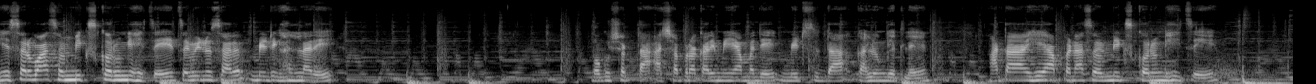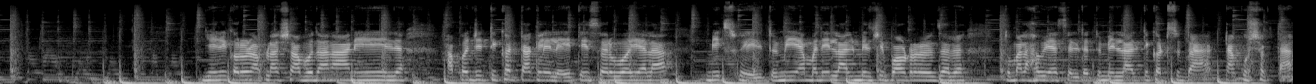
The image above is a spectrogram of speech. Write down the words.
हे सर्व असं मिक्स करून घ्यायचं आहे चवीनुसार मीठ घालणार आहे. बघू शकता अशा प्रकारे मी यामध्ये मीठसुद्धा घालून घेतलं आहे आता हे आपण असं मिक्स करून घ्यायचं आहे जेणेकरून आपला साबुदाणा आणि आपण जे तिखट टाकलेलं आहे ते सर्व याला मिक्स होईल. तुम्ही यामध्ये लाल मिरची पावडर जर तुम्हाला हवी असेल तर तुम्ही लाल तिखटसुद्धा टाकू शकता.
